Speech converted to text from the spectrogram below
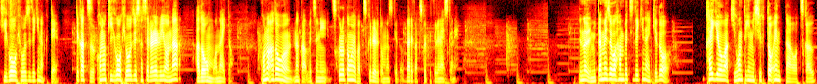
記号を表示できなくて、で、かつ、この記号を表示させられるようなアドオンもないと。このアドオン、なんか別に作ろうと思えば作れると思うんですけど、誰か作ってくれないですかね。で、なので見た目上は判別できないけど、開業は基本的にシフトエンターを使う。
